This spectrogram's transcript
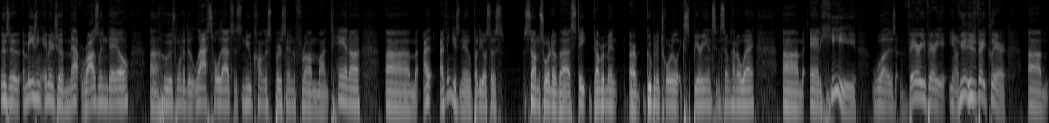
there's an amazing image of Matt Rosendale, uh, who is one of the last holdouts, this new congressperson from Montana. Um, I, I think he's new, but he also has some sort of uh, state government or gubernatorial experience in some kind of way. Um, and he was very, very, you know, he, he was very clear. Um,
